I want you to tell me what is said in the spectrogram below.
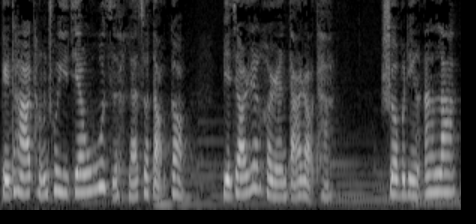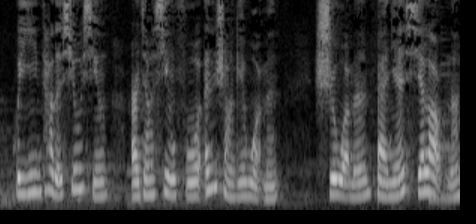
给他腾出一间屋子来做祷告，别叫任何人打扰他。说不定安拉会因他的修行而将幸福恩赏给我们，使我们百年偕老呢。”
